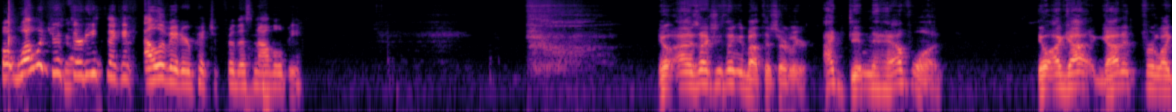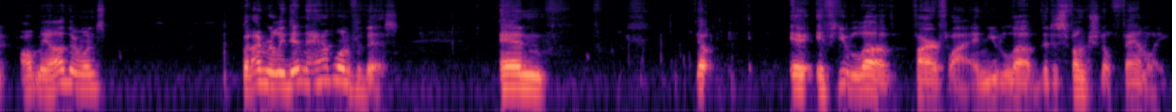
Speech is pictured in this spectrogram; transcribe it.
but what would your 30 second elevator pitch for this novel be? You know, I was actually thinking about this earlier. I didn't have one. You know, I got got it for like all the other ones, but I really didn't have one for this. And you know, if, if you love Firefly and you love the dysfunctional family.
